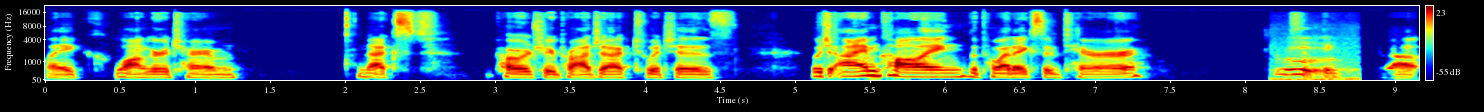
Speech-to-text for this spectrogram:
like longer term next poetry project, which is which I'm calling the poetics of terror. So about,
